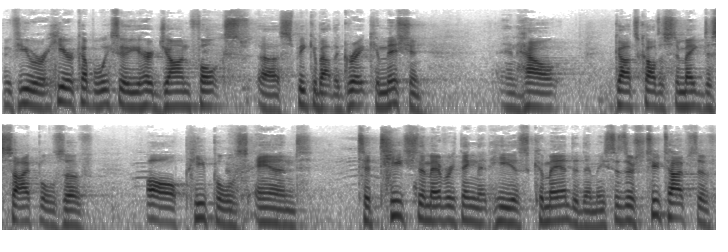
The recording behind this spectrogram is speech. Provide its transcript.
If you were here a couple weeks ago, you heard John Folks uh, speak about the Great Commission and how God's called us to make disciples of all peoples and to teach them everything that He has commanded them. He says there's two types of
